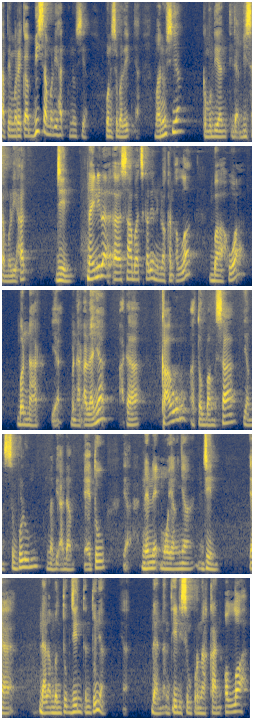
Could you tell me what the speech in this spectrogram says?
tapi mereka bisa melihat manusia. Pun sebaliknya, manusia kemudian tidak bisa melihat jin. Nah inilah uh, sahabat sekalian dimulakan Allah bahwa benar ya benar adanya ada kaum atau bangsa yang sebelum Nabi Adam yaitu ya nenek moyangnya jin ya dalam bentuk jin tentunya ya dan nanti disempurnakan Allah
